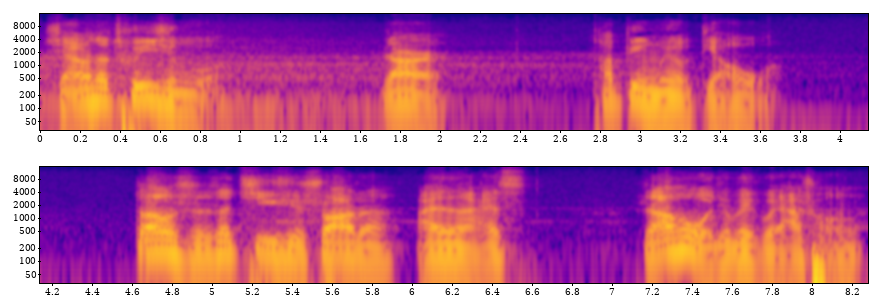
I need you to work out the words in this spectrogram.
想让她推醒我，然而。他并没有屌我，当时他继续刷着 INS，然后我就被鬼压床了。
